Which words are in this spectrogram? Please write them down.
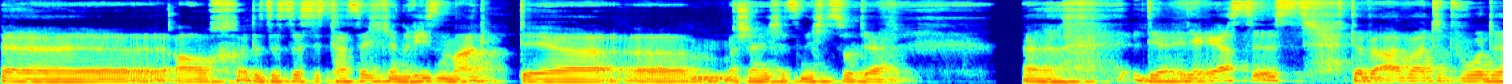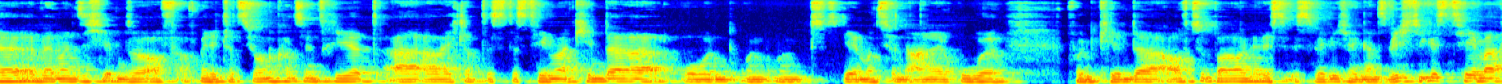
äh, auch, das, das ist tatsächlich ein Riesenmarkt, der äh, wahrscheinlich jetzt nicht so der äh, der, der erste ist, der bearbeitet wurde, wenn man sich eben so auf, auf Meditation konzentriert. Äh, aber ich glaube, dass das Thema Kinder und, und, und die emotionale Ruhe von Kindern aufzubauen, ist, ist wirklich ein ganz wichtiges Thema.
